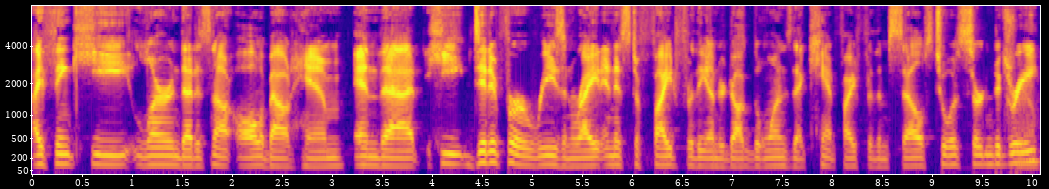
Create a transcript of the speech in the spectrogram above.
I think he learned that it's not all about him and that he did it for a reason, right? And it's to fight for the underdog, the ones that can't fight for themselves to a certain degree.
